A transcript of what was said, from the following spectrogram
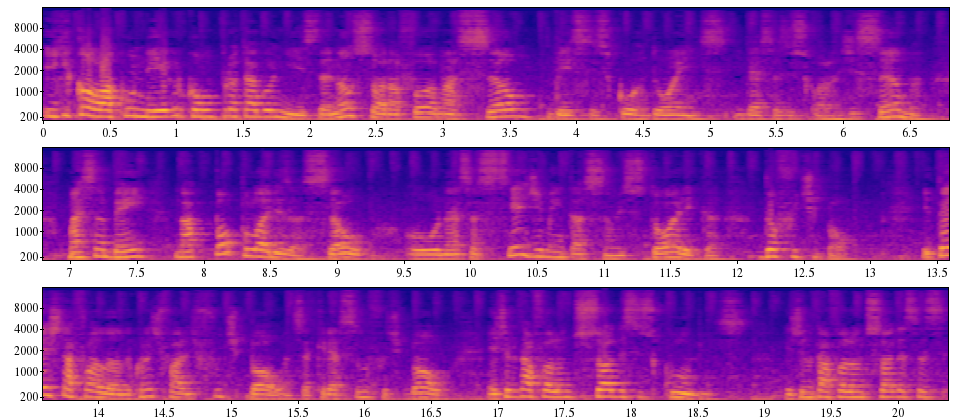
e que coloca o negro como protagonista não só na formação desses cordões e dessas escolas de samba, mas também na popularização ou nessa sedimentação histórica do futebol. Então a gente está falando, quando a gente fala de futebol, essa criação do futebol, a gente não está falando só desses clubes, a gente não está falando só dessas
